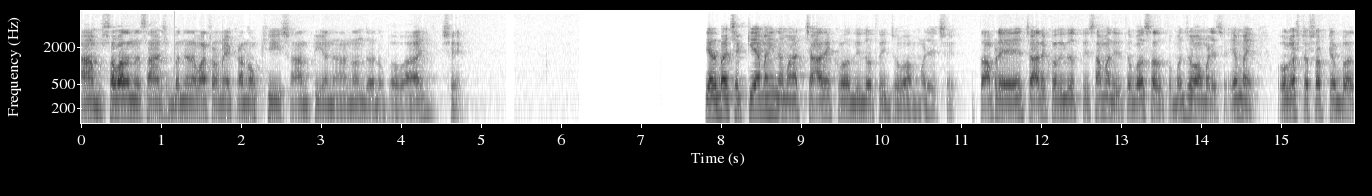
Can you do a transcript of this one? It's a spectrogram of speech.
આમ સવાર અને સાંજ બંનેના વાતાવરણમાં એક અનોખી શાંતિ અને આનંદ અનુભવાય છે. ત્યારબાદ છે, કયા મહિનામાં ચારેક લીલોતરી જોવા મળે છે? તો આપણે ચારેક લીલોતરી સામાન્ય રીતે વરસાદ ઋતુમાં જોવા મળે છે. એમાંય ઓગસ્ટ, સપ્ટેમ્બર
